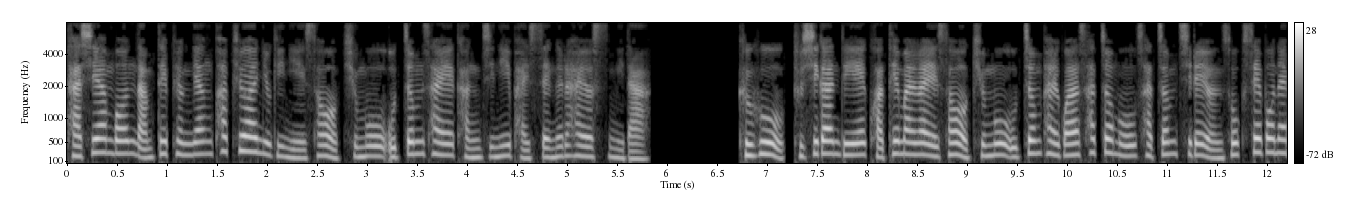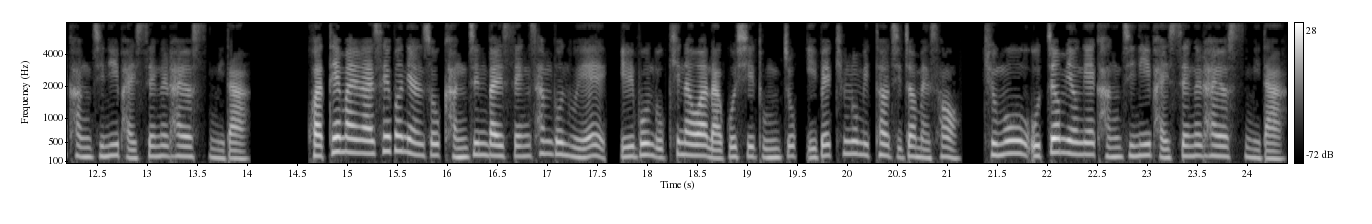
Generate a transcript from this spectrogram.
다시 한번 남태평양 파퓨아 뉴기니에서 규모 5.4의 강진이 발생을 하였습니다. 그 후 2시간 뒤에 과테말라에서 규모 5.8과 4.5, 4.7의 연속 3번의 강진이 발생을 하였습니다. 과테말라 3번 연속 강진 발생 3분 후에 일본 오키나와 나고시 동쪽 200km 지점에서 규모 5.0의 강진이 발생을 하였습니다.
